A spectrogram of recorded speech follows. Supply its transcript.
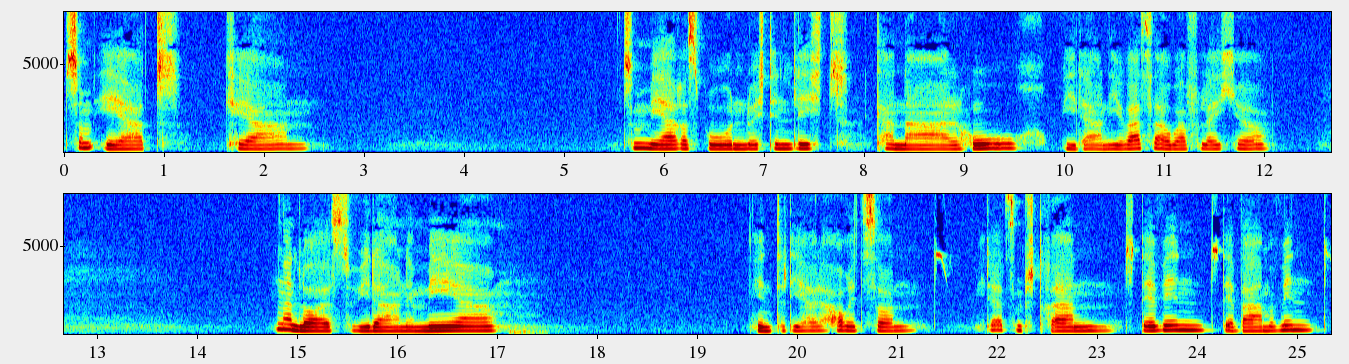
zum Erd. Kern zum Meeresboden durch den Lichtkanal hoch wieder an die Wasseroberfläche. Und dann läufst du wieder an dem Meer. Hinter dir der Horizont, wieder zum Strand, der Wind, der warme Wind,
